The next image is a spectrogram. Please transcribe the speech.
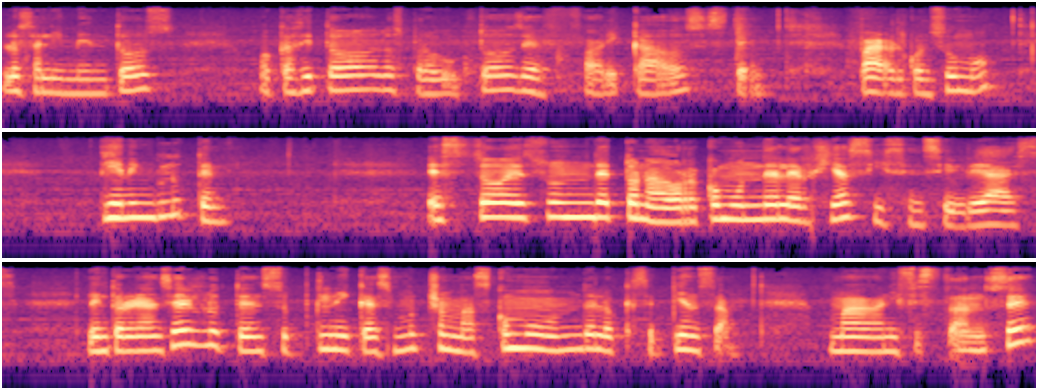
los alimentos o casi todos los productos de fabricados este, para el consumo tienen gluten. Esto es un detonador común de alergias y sensibilidades. La intolerancia al gluten subclínica es mucho más común de lo que se piensa, manifestándose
